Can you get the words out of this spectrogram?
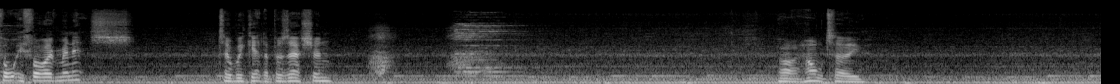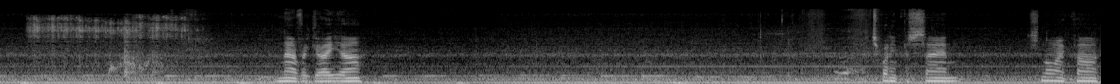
45 minutes till we get the possession. Right, hold two. Navigator. Twenty percent sniper.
